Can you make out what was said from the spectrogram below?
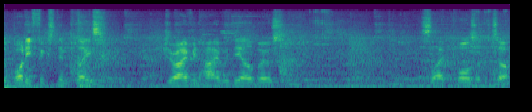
So body fixed in place, driving high with the elbows, slight pause at the top.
